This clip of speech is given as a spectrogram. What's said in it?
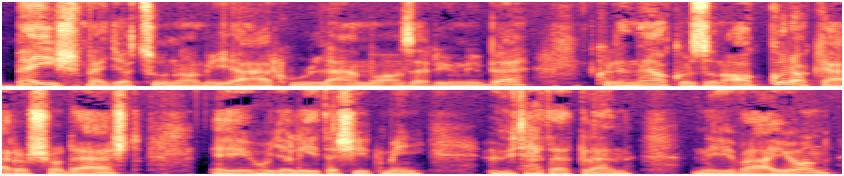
be is megy a cunami árhulláma az erőműbe, akkor ne okozzon akkora károsodást, hogy a létesítmény hűthetetlen váljon,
